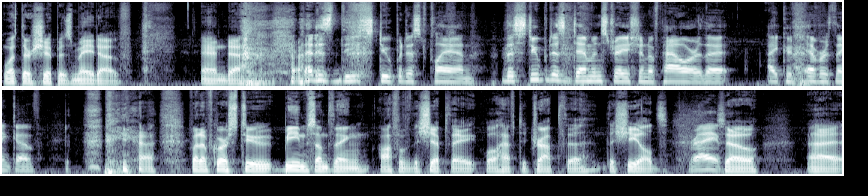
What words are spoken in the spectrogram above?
what their ship is made of. And uh, that is the stupidest plan. The stupidest demonstration of power that I could ever think of. yeah, but of course, to beam something off of the ship, they will have to drop the the shields. Right. So, uh,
